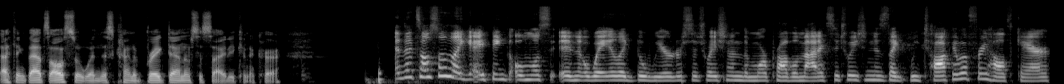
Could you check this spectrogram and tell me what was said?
I think that's also when this kind of breakdown of society can occur. And that's also like I think almost in a way like the weirder situation, and the more problematic situation is like we talk about free healthcare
